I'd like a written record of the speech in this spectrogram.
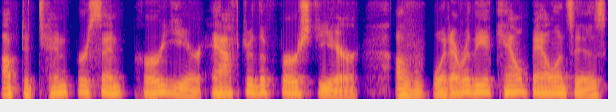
up to 10% per year after the first year of whatever the account balance is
